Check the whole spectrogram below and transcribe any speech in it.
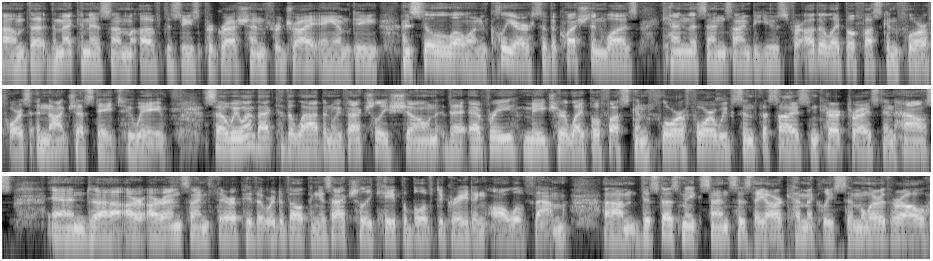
Um, the the mechanism of disease progression for dry AMD is still a little unclear. So the question was, can this enzyme be used for other lipofuscin fluorophores and not just A2E? So we went back to the lab and we've actually shown that every major lipofuscin fluorophore we've synthesized and characterized in-house, and uh, our, our enzyme therapy that we're developing is actually capable of degrading all of them. Um, this does make sense as they are chemically similar. They're all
